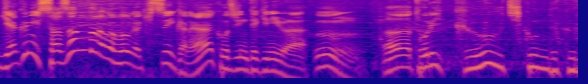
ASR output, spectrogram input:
逆にサザンドラの方がきついかな個人的には。うん。ああトリックを打ち込んでくる。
